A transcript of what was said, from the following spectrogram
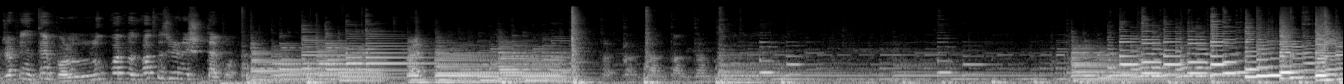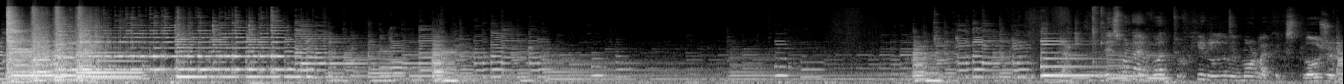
dropping the tempo, you're dropping the tempo. Look, what was, what was your initial tempo? Right? Dun, dun, dun, this one I want to hear a little bit more like explosion.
